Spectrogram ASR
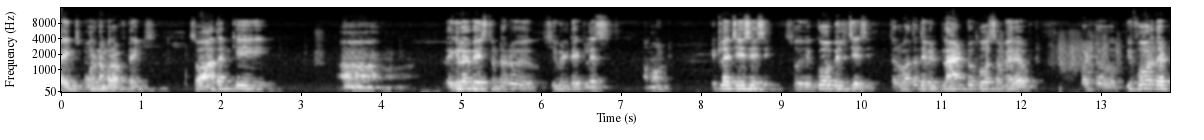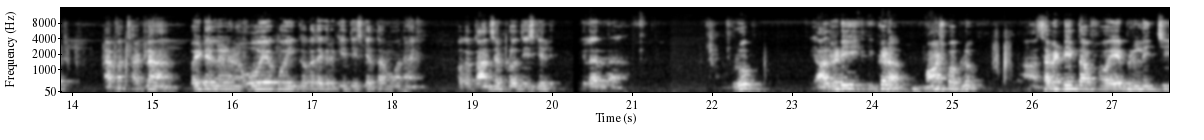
times more number of times so అతనికి రెగ్యులర్గా ఇస్తుంటారు. She will take less amount ఇట్లా చేసేసి సో ఎక్కువ బిల్ చేసి తర్వాత they will plan to go somewhere out but before that happens అట్లా బయట వెళ్ళడం ఓ ఎక్కువ ఇంకొక దగ్గరికి తీసుకెళ్తాము అనే ఒక కాన్సెప్ట్లో తీసుకెళ్ళి పర్టికులర్ గ్రూప్ ఆల్రెడీ ఇక్కడ మాష్ పబ్లో సెవెంటీన్త్ ఆఫ్ ఏప్రిల్ నుంచి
